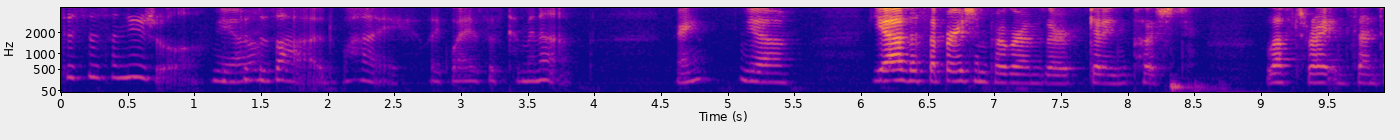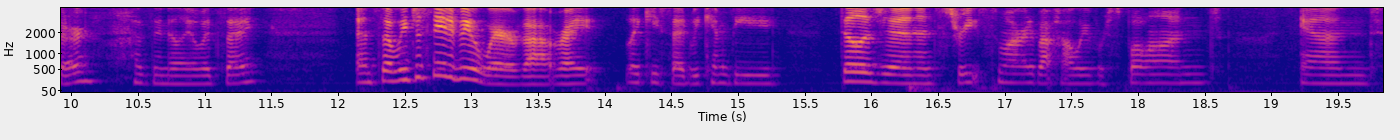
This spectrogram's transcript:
this is unusual. Yeah. This is odd. Why? Like, why is this coming up? Right? Yeah. Yeah, the separation programs are getting pushed left, right, and center, as Anelia would say. And so we just need to be aware of that, right? Like you said, we can be diligent and street smart about how we respond. And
